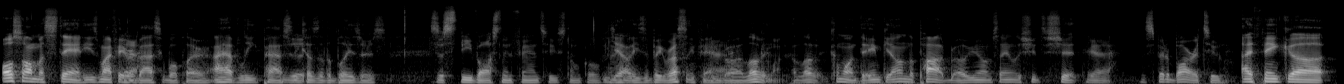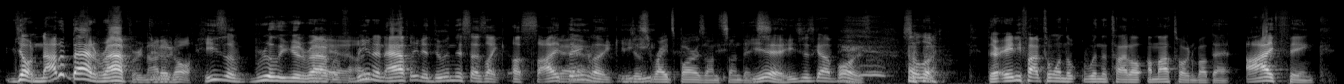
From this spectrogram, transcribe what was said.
Also, I'm a stan. He's my favorite Yeah. basketball player. I have league pass it- because of the Blazers. He's a Steve Austin fan too? Stone Cold fan. Yeah, he's a big wrestling fan, Yeah, bro. I love it. on. I love it. Come on, Dame, get on the pod, bro. You know what I'm saying? Let's shoot the shit. yeah. Spit a bar or two. I think, uh, yo, not a bad rapper, Not dude. at all. He's a really good rapper Yeah, for yeah. being an athlete and doing this as like a side thing. Like he, just writes bars on Sundays. Yeah, he just got bars. so look, they're 85 to one to win the title. I'm not talking about that. I think,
